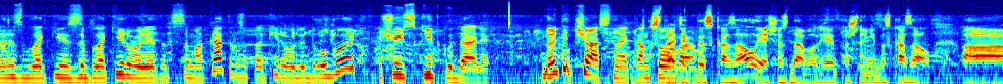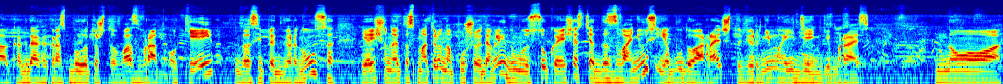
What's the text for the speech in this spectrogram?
разблоки- заблокировали этот самокат, разблокировали другой, еще и скидку дали. Но это частная контора. Кстати, ты сказал, я сейчас, да, вот я то, что не досказал. А, когда как раз было то, что возврат окей, велосипед вернулся, я еще на это смотрю, на пуш-уведомление, думаю, сука, я сейчас тебе дозвонюсь, и я буду орать, что верни мои деньги, мразь. Но,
